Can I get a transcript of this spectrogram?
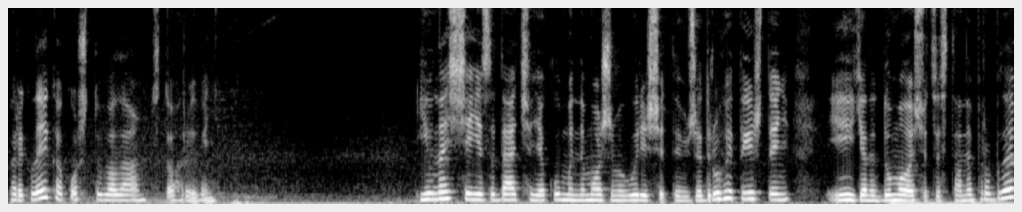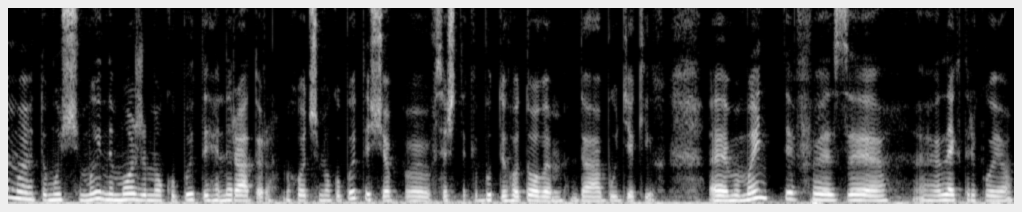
Переклейка коштувала 100 гривень. І в нас ще є задача, яку ми не можемо вирішити вже другий тиждень. І я не думала, що це стане проблемою, тому що ми не можемо купити генератор. Ми хочемо купити, щоб е, все ж таки бути готовим до будь-яких е, моментів з е, електрикою.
